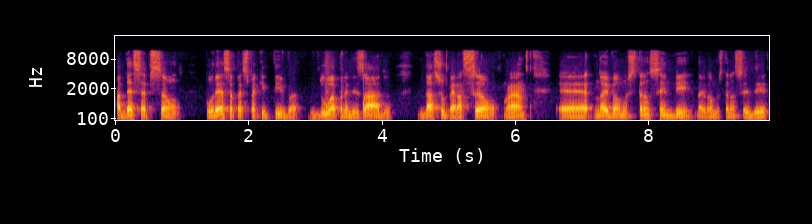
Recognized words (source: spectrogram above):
a decepção por essa perspectiva do aprendizado, da superação, né, é, nós vamos transcender, nós vamos transcender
